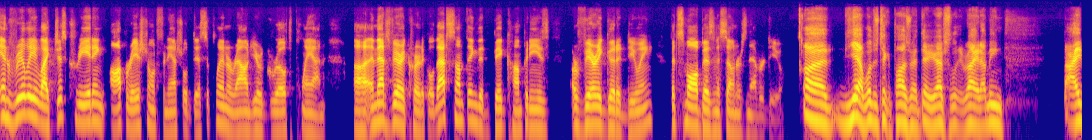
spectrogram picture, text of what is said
And really, like just creating operational and financial discipline around your growth plan. Uh, and that's very critical. That's something that big companies are very good at doing that small business owners never do. Uh, yeah, we'll just take a pause right there. You're absolutely right. I mean, I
